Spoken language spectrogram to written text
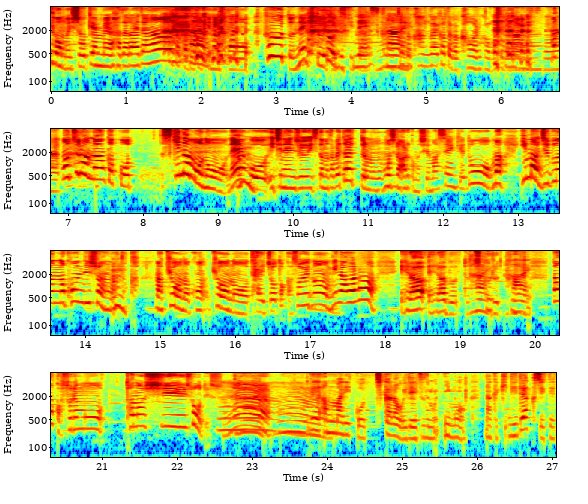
今日も一生懸命働いたなとかって時にこうふーっとね一息つきたい。ちょっと考え方が変わるかもしれないですね。まあ、もちろんなんかこう好きなものをね、うん。こう一年中いつでも食べたいっていうのももちろんあるかもしれませんけど、まあ、今自分のコンディションをとか、まあ、今日のこん今日の体調とかそういうのを見ながら選選ぶと作るっていう。の、はい。はい。なんかそれも楽しそうですね。であんまりこう力を入れずにもなんかリラックスして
